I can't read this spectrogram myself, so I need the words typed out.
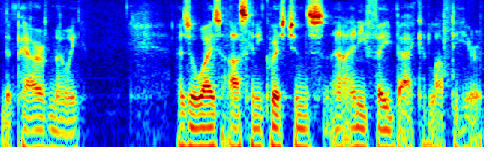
the power of knowing. As always, ask any questions, uh, any feedback. I'd love to hear it.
